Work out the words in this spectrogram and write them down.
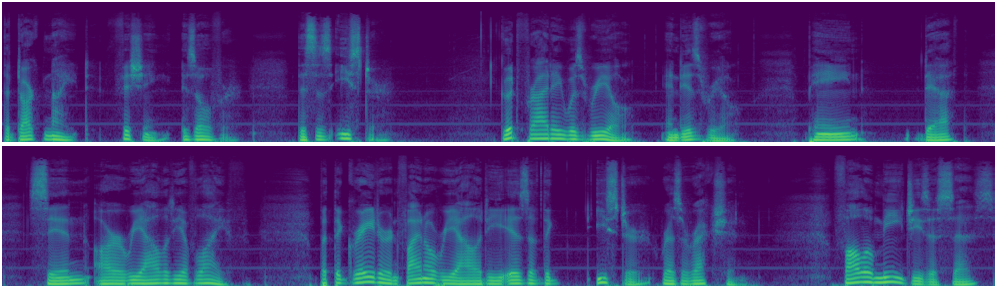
The dark night fishing is over. This is Easter. Good Friday was real and is real. Pain, death, sin are a reality of life. But the greater and final reality is of the Easter resurrection. Follow me, Jesus says,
